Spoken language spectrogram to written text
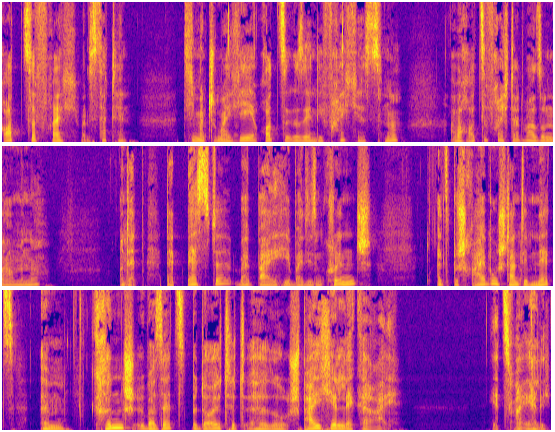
Rotzefrech, was ist das denn? Hat jemand schon mal je Rotze gesehen, die frech ist, ne? Aber rotzefrech, das war so ein Name, ne? Und das, Beste bei, bei hier bei diesem Cringe, als Beschreibung stand im Netz, ähm, Cringe übersetzt bedeutet äh, so Speichelleckerei. Jetzt mal ehrlich,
